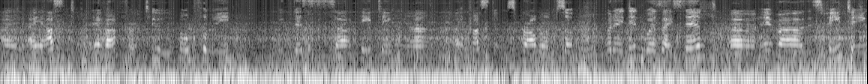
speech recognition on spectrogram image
I, I asked Eva for two. Hopefully, with this uh, painting uh, customs problem. So what I did was I sent uh, Eva this painting,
